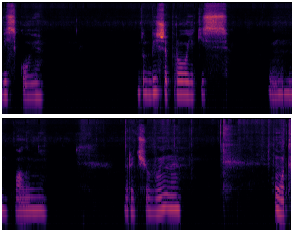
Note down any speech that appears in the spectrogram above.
військові. Тут більше про якісь паливні речовини. От.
